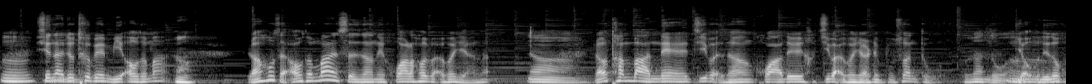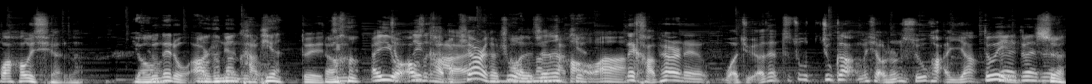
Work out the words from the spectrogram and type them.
嗯现在就特别迷奥特曼，嗯然后在奥特曼身上呢花了好几百块钱了。啊，然后探班呢，基本上花的几百块钱的不算多，不算多，有的都花好几千了。有就那种奥特20年那种曼卡片，对，然后哎呦，那奥斯卡片可做的真好啊！那卡片呢，我觉得这就就跟俺们小时候的水浒卡一样。对对是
